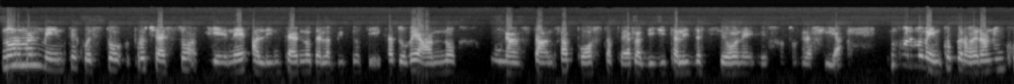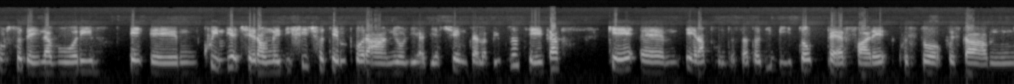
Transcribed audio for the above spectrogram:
Normalmente questo processo avviene all'interno della biblioteca dove hanno una stanza apposta per la digitalizzazione e fotografia. In quel momento però erano in corso dei lavori e ehm, quindi c'era un edificio temporaneo lì adiacente alla biblioteca che ehm, era appunto stato adibito per fare questo, questa mh,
